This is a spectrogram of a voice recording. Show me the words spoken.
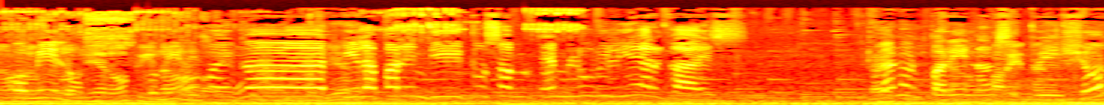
Kumilos. Kumilos. Oh my God, pila pa rin dito sa M. Louvillier guys. Ganon pa rin ang situation.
